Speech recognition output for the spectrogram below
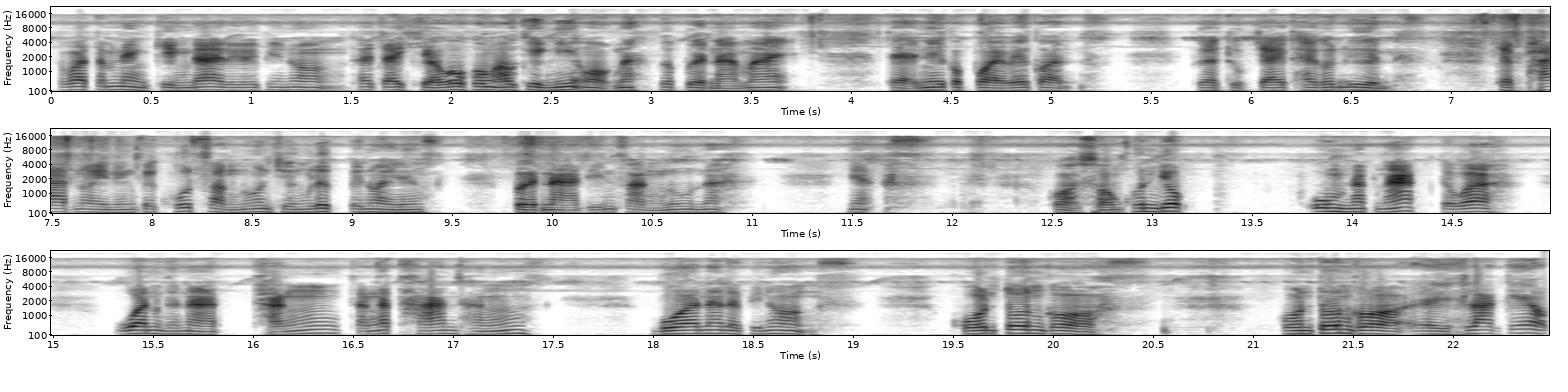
แต่ว่าตำแหน่งกิ่งได้เลยพี่น้อง ถ้าใจเขียวก็คงเอากิ่งนี้ออกนะเพื่อเปิดหนาไม้ แต่นี่ก็ปล่อยไว้ก่อนเพื่อถูกใจใครคนอื่น แต่พลาดหน่อยหนึงไปคุดฝั่งนู้นเชิงลึกไปหน่อยหนึงเปิดหนาดินฝั่งนู้นนะเนี่ยก็สองคนยกอุ้มนักๆแต่ว่าอ้วนขนาดถังสังฆทานถังบัวนั่นแหละพี่น้อง โคนต้นก็โคนต้นก็ไอ้ลากแก้ว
